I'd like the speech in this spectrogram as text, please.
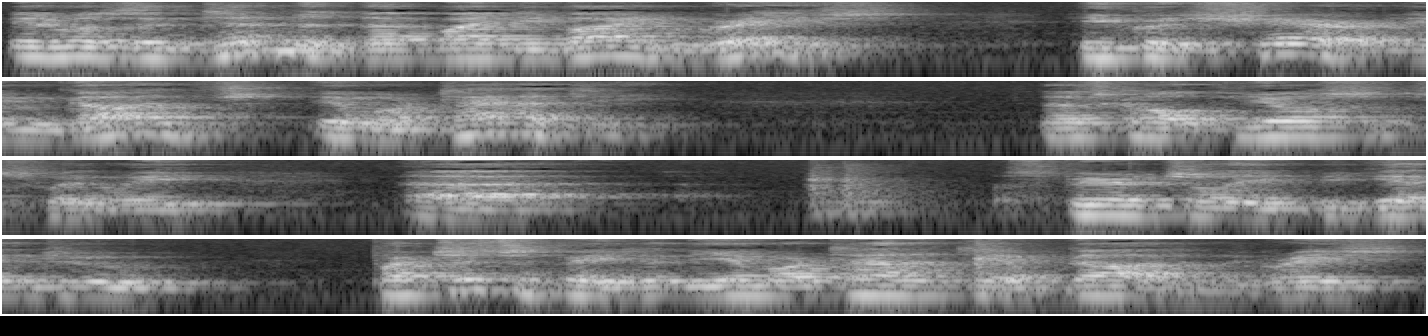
It was intended that by divine grace he could share in God's immortality. That's called theosis, when we uh, spiritually begin to participate in the immortality of God and the grace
